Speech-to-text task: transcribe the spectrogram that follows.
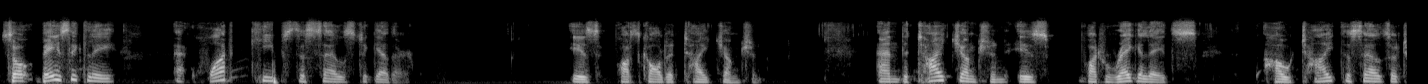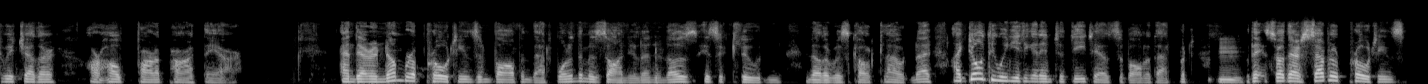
So basically, uh, what keeps the cells together is what's called a tight junction, and the tight junction is what regulates how tight the cells are to each other or how far apart they are. And there are a number of proteins involved in that. One of them is zonulin, another is occludin, another is called claudin. I, I don't think we need to get into details of all of that, but mm. they, so there are several proteins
